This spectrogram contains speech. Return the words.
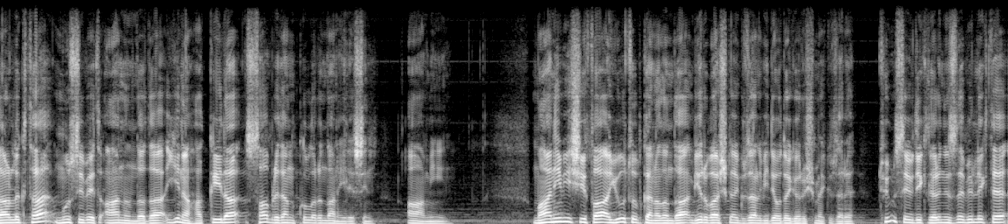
darlıkta, musibet anında da yine hakkıyla sabreden kullarından eylesin. Amin. Manevi Şifa YouTube kanalında bir başka güzel videoda görüşmek üzere. Tüm sevdiklerinizle birlikte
